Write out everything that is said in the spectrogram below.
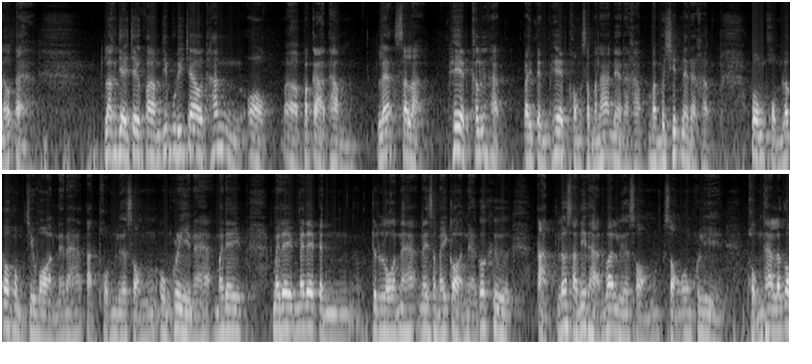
แล้วแต่ หลักใหญ่ใจความที่พระพุทธเจ้าท่านออกเออประกาศธรรม และสละเพศคฤหัสถ์ไปเป็นเพศของสมณะเนี่ยนะครับบรรพชิตเนี่ยนะครับปรงผมแล้วก็ห่มจีวรเนี่ยนะฮะตัดผมเหลือสององคุรีนะฮะไม่ได้ไม่ได้ไม่ได้เป็นจุดโลนนะฮะในสมัยก่อนเนี่ยก็คือตัดแล้วสันนิษฐานว่าเหลือสองสององคุรีผมท่านแล้วก็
